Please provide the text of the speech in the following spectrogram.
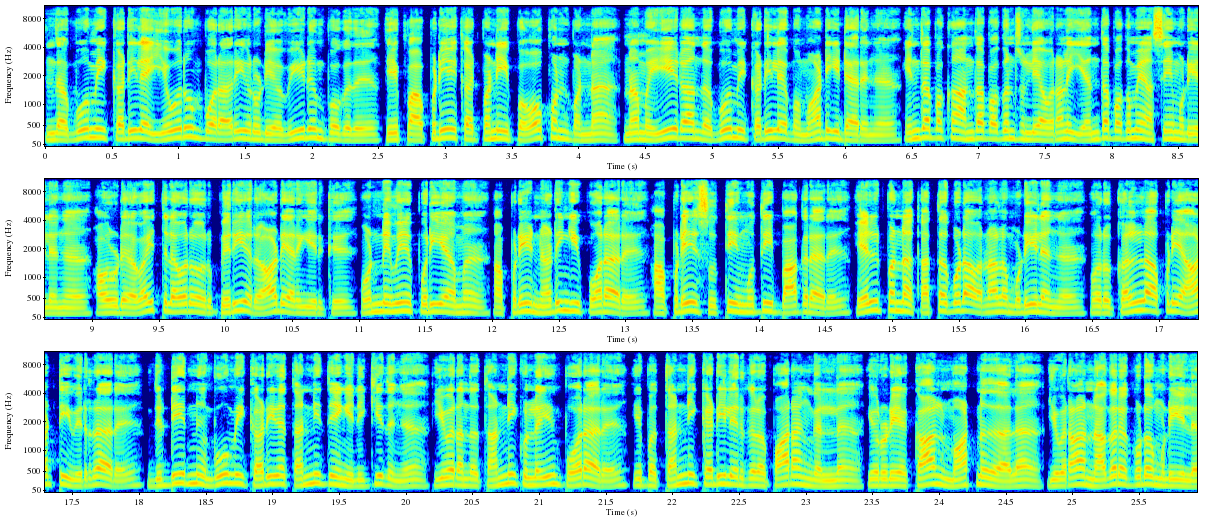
இந்த பூமி கடியில இவரும் போறாரு? இவருடைய வீடும் போகுது. இப்ப அப்படியே கட் பண்ணி இப்ப ஓபன் பண்ணா நம்ம ஹீரோ அந்த பூமி கடியில இப்ப மாட்டிக்கிட்டாருங்க. இந்த பக்கம் அந்த பக்கம் சொல்லி அவரால் எந்த பக்கமே அசைய முடியலங்க. அவருடைய வயித்துல அவர் ஒரு பெரிய ராடு இறங்கி இருக்கு ஒண்ணுமே புரியாம அப்படியே நடுங்கி போறாரு. அப்படியே சுத்தி முத்தி பாக்குறாரு. ஹெல்ப் பண்ண கத்த கூட அவரால் முடியலங்க. ஒரு கல்ல அப்படியே ஆட்டி விடுறாரு. திடீர்னு பூமி கடியில தண்ணி தேங்கி நிக்குதுங்க. இவர் அந்த தண்ணிக்குள்ளேயும் போறாரு. இப்ப தண்ணி கடியில இருக்கிற பாறாங்கல்ல இவருடைய கால் மாட்டினதால இவரால் நகர கூட முடியல.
